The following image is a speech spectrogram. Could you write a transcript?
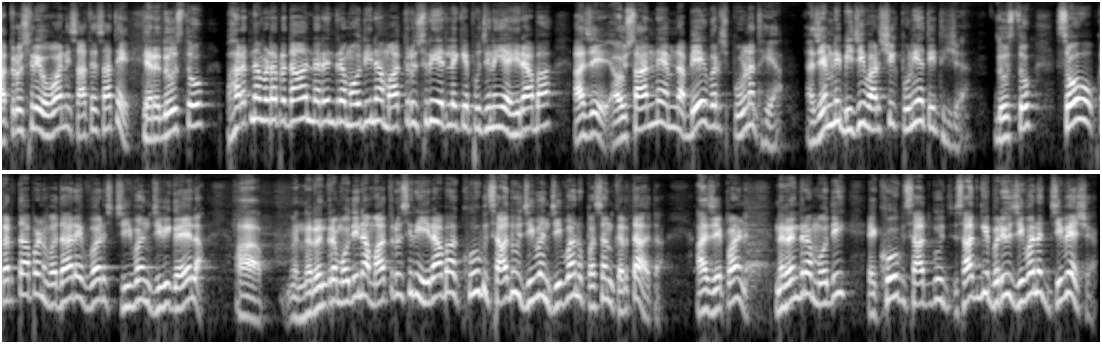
માતૃશ્રી હોવાની સાથે સાથે ત્યારે દોસ્તો, ભારતના વડાપ્રધાન નરેન્દ્ર મોદીના માતૃશ્રી એટલે કે પૂજનીય હીરાબા આજે અવસાનને એમના બે વર્ષ પૂર્ણ થયા. આજે એમની બીજી વાર્ષિક પુણ્યતિથિ છે. દોસ્તો, સો કરતાં પણ વધારે વર્ષ જીવન જીવી ગયેલા. આ નરેન્દ્ર મોદીના માતૃશ્રી હીરાબા ખૂબ સાદું જીવન જીવવાનું પસંદ કરતા હતા. આજે પણ નરેન્દ્ર મોદી એ ખૂબ સાદગું, સાદગીભર્યું જીવન જ જીવે છે.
